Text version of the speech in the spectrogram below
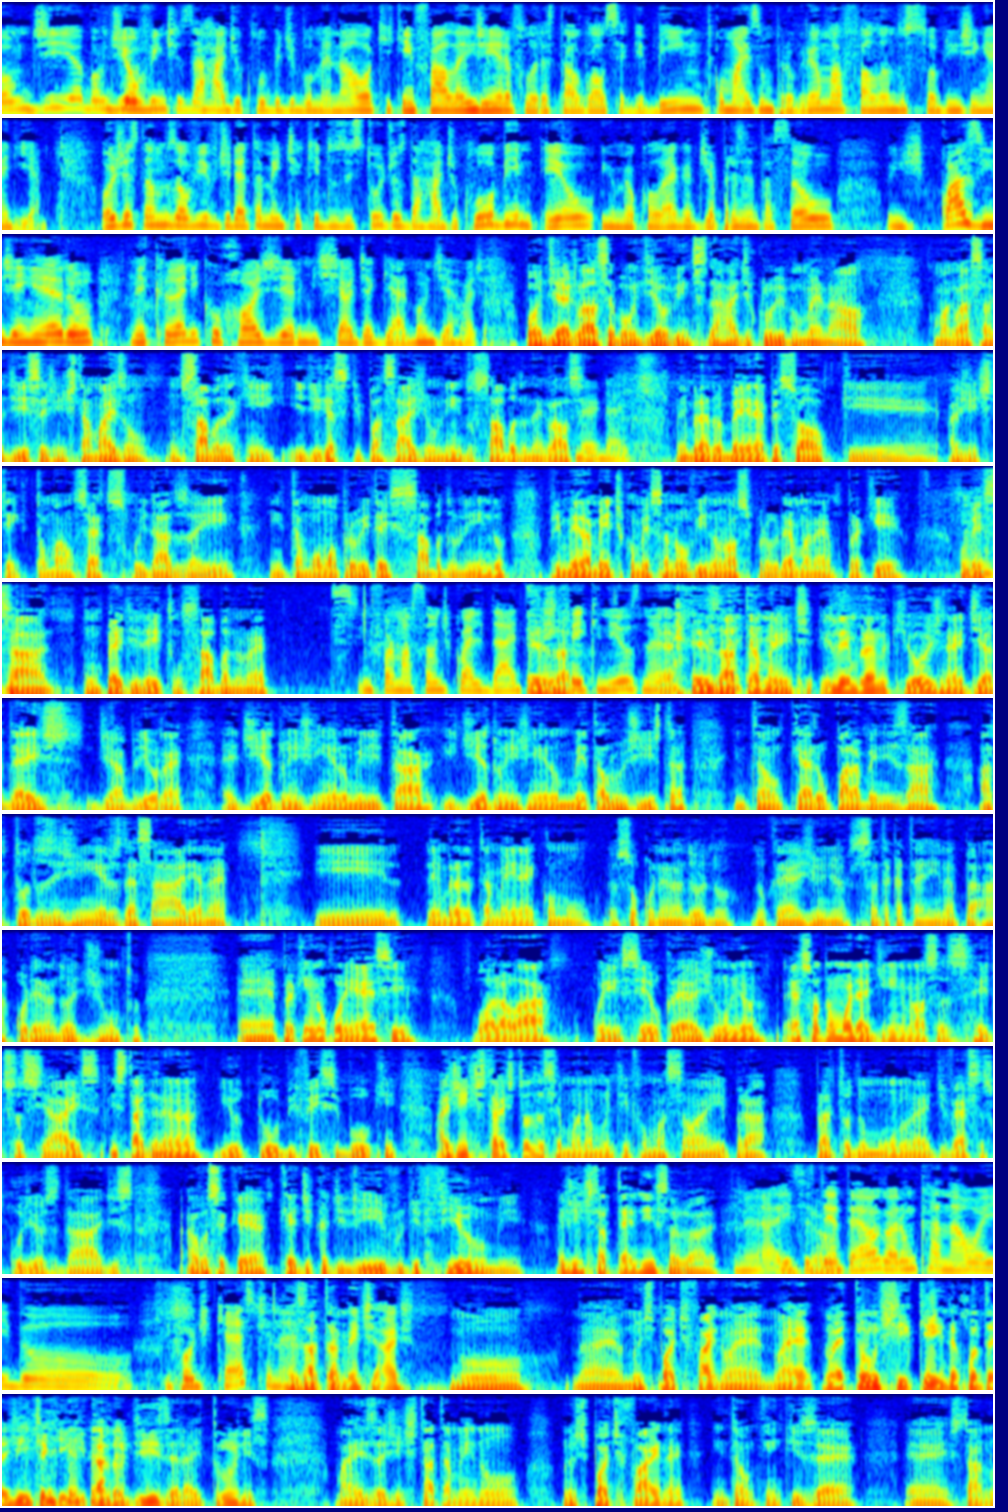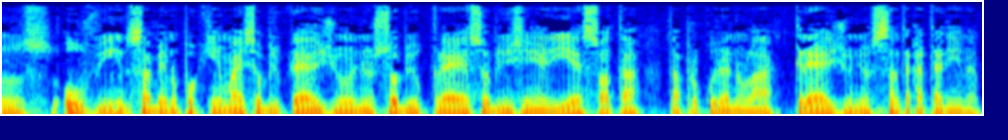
Bom dia, bom dia ouvintes da Rádio Clube de Blumenau. Aqui quem fala é a engenheira florestal Glaucia Gebin, com mais um programa falando sobre engenharia. Hoje estamos ao vivo diretamente aqui dos estúdios da Rádio Clube, eu e o meu colega de apresentação, quase engenheiro mecânico Roger Michel de Aguiar. Bom dia, Roger. Bom dia, Glaucia. Bom dia, ouvintes da Rádio Clube Blumenau. Como a Glaucia disse, a gente está mais um, um, sábado aqui e diga-se de passagem, um lindo sábado, né, Glaucia? Verdade. Lembrando bem, né, pessoal, que a gente tem que tomar uns certos cuidados aí, então vamos aproveitar esse sábado lindo. Primeiramente, começando a ouvir o nosso programa, né, para que começar com o pé direito um sábado, né? Informação de qualidade Exa sem fake news, né? É, exatamente. e lembrando que hoje, né, dia 10 de abril, né, é dia do engenheiro militar e dia do engenheiro metalurgista. Então, quero parabenizar a todos os engenheiros dessa área, né? E lembrando também, né, como eu sou coordenador do, do CREA Júnior Santa Catarina, a coordenador adjunto, é, para quem não conhece, bora lá, conhecer o CREA Júnior, é só dar uma olhadinha em nossas redes sociais, Instagram, YouTube, Facebook. A gente traz toda semana muita informação aí para todo mundo, né? Diversas curiosidades. Ah, você quer, quer dica de livro, de filme? A gente está até nisso agora. É, e então, você tem até agora um canal aí do de podcast, né? Exatamente. Ah, no, na, no Spotify não é, não é, não é tão chique ainda quanto a gente aqui que está no Deezer, iTunes mas a gente está também no, no Spotify, né? Então quem quiser é, estar nos ouvindo, sabendo um pouquinho mais sobre o CREA Júnior, sobre o CREA, sobre engenharia, é só tá, tá procurando lá, CREA Júnior Santa Catarina.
